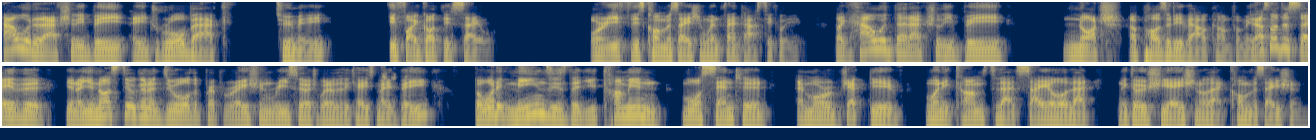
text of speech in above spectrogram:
How would it actually be a drawback to me if I got this sale or if this conversation went fantastically. Like, how would that actually be not a positive outcome for me? That's not to say that, you know, you're not still going to do all the preparation, research, whatever the case may be. But what it means is that you come in more centered and more objective when it comes to that sale or that negotiation or that conversation.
